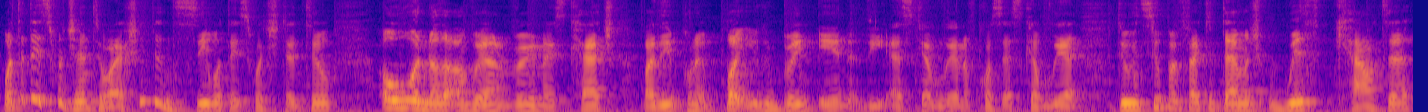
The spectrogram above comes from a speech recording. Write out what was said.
What did they switch into? I actually didn't see what they switched into. Oh, another Umbreon, very nice catch by the opponent, but you can bring in the Escavalier, and of course Escavalier doing super effective damage with counter.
